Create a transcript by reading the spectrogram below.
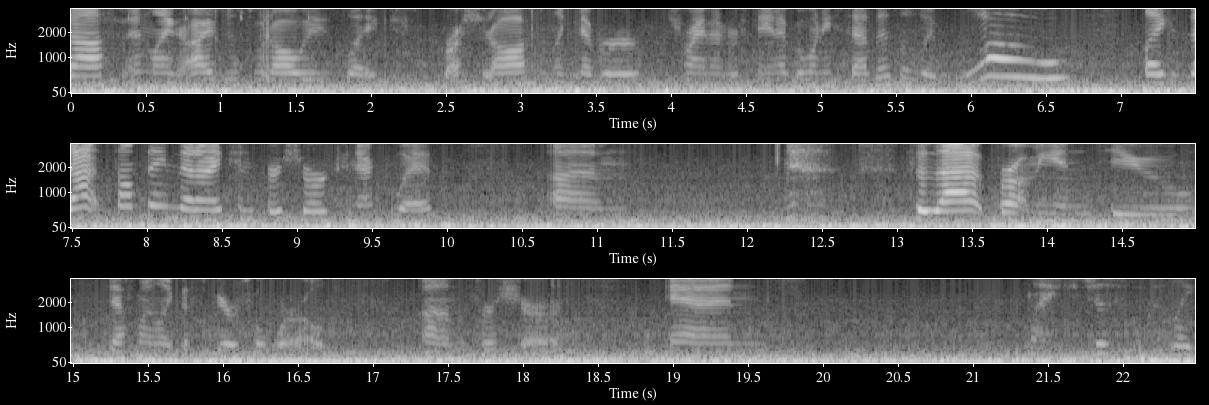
stuff and like I just would always like brush it off and like never try and understand it. But when he said this, I was like, "Whoa!" Like that's something that I can for sure connect with. Um so that brought me into definitely like the spiritual world um, for sure and like just like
